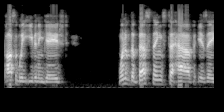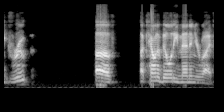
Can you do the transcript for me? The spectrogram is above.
possibly even engaged, one of the best things to have is a group of accountability men in your life.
